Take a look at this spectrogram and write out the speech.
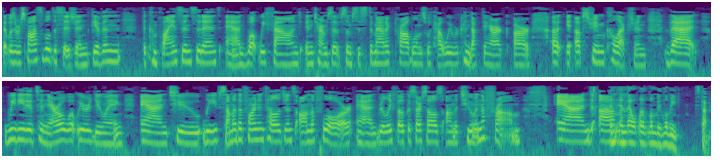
that was a responsible decision given the compliance incident and what we found in terms of some systematic problems with how we were conducting our, our uh, upstream collection that we needed to narrow what we were doing and to leave some of the foreign intelligence on the floor and really focus ourselves on the to and the from. And, um, and, and now let, me let me stop.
